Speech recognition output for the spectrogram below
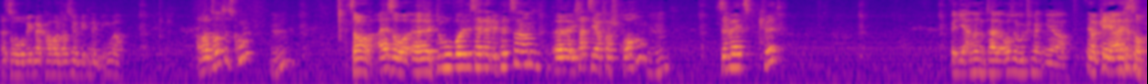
Also wegen der Cabanossi und wegen dem Ingwer. Aber ansonsten ist cool. Mhm. So, also, äh, du wolltest ja deine Pizza haben. Äh, ich hatte sie ja versprochen. Mhm. Sind wir jetzt quitt? Wenn die anderen Teile auch so gut schmecken, ja. Ja, Okay, also,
